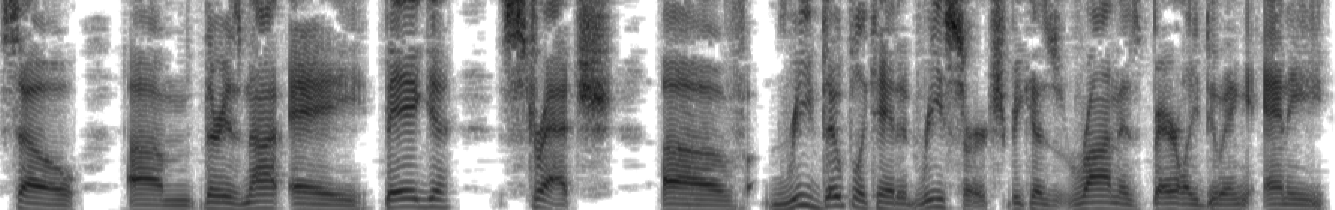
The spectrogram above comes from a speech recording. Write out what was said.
So, um, there is not a big stretch of reduplicated research because Rahn is barely doing any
